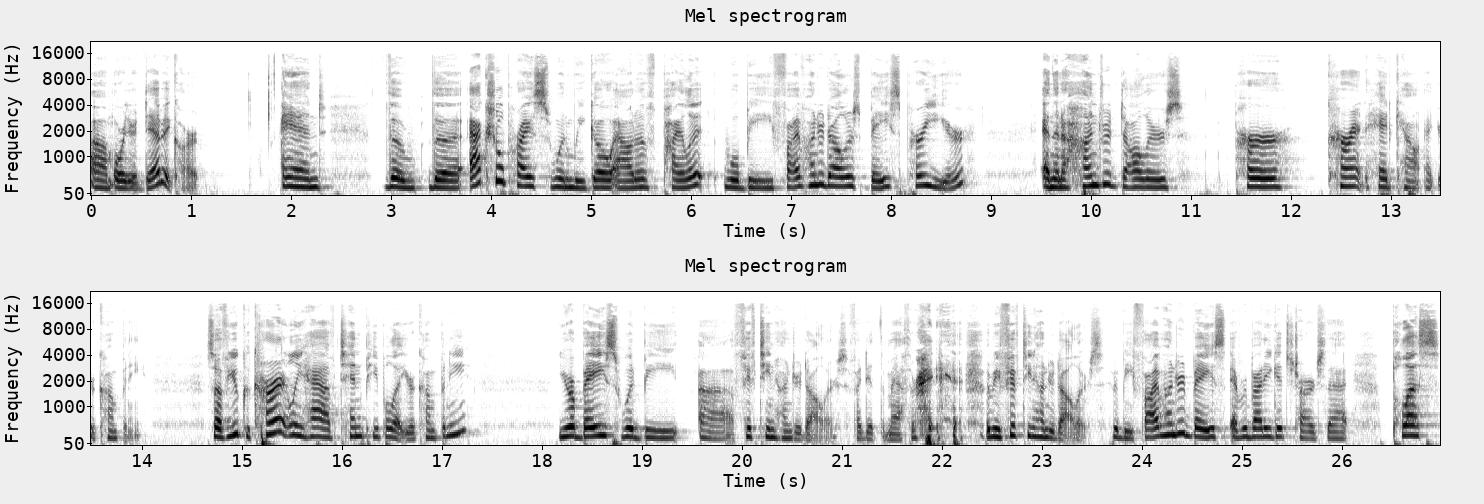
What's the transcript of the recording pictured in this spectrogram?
Um, or your debit card. And the the actual price when we go out of pilot will be $500 base per year and then $100 per current headcount at your company. So if you could currently have 10 people at your company, your base would be uh, $1,500 if I did the math right. it would be $1,500. It would be 500 base. Everybody gets charged that plus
